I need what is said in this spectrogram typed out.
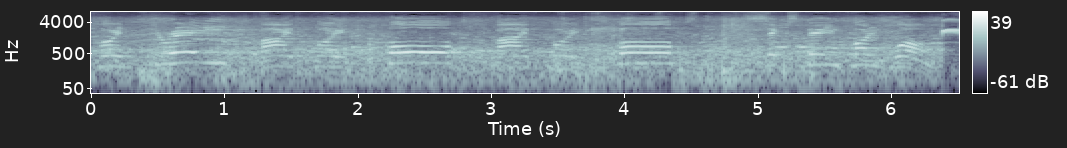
5.3, 5.4, 5.4, 16.1.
